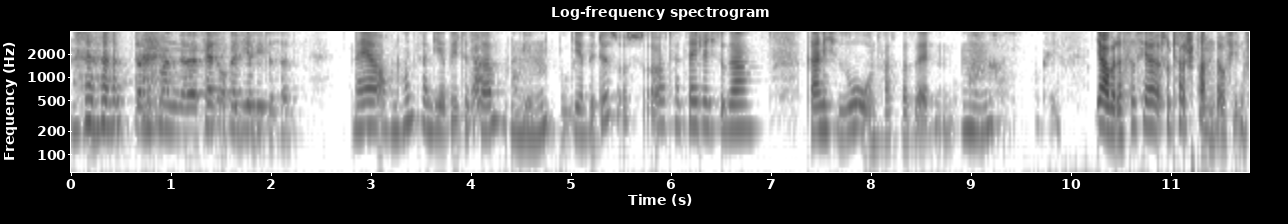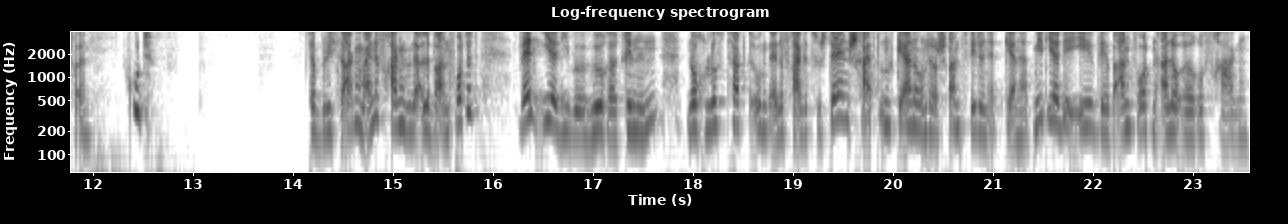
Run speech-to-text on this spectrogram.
Damit man äh, erfährt, ob er Diabetes hat. Naja, auch ein Hund kann Diabetes ja? haben. Okay. Mhm. Diabetes ist äh, tatsächlich sogar gar nicht so unfassbar selten. Mhm. Ach, krass. Okay. Ja, aber das ist ja total spannend auf jeden Fall. Gut. Dann würde ich sagen, meine Fragen sind alle beantwortet. Wenn ihr, liebe Hörerinnen, noch Lust habt, irgendeine Frage zu stellen, schreibt uns gerne unter schwanzwedeln.gernhardmedia.de. Wir beantworten alle eure Fragen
